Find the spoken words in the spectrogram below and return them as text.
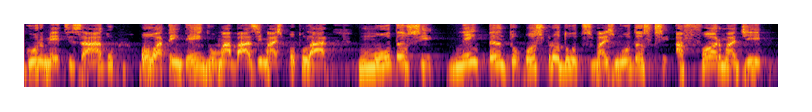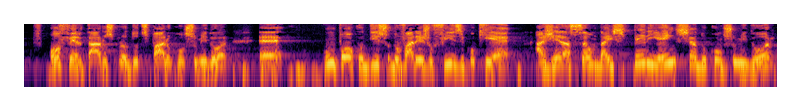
gourmetizado ou atendendo uma base mais popular. Mudam-se nem tanto os produtos, mas mudam-se a forma de ofertar os produtos para o consumidor. É, um pouco disso do varejo físico, que é a geração da experiência do consumidor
